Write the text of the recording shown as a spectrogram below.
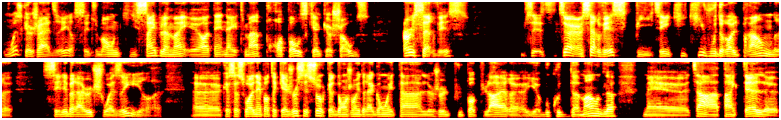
Moi, ce que j'ai à dire, c'est du monde qui simplement et honnêtement propose quelque chose, un service. C'est un service, puis qui, qui voudra le prendre, c'est libre à eux de choisir. Euh, que ce soit n'importe quel jeu, c'est sûr que Donjons et Dragons étant le jeu le plus populaire, euh, il y a beaucoup de demandes, là, mais euh, en tant que tel,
